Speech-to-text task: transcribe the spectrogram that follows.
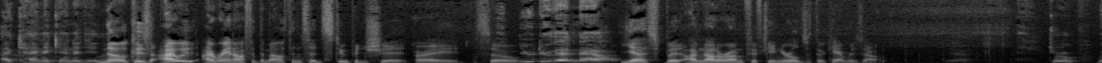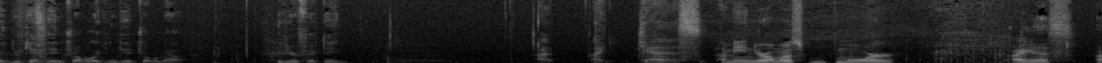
I kind of, kind of do. No, because I was I ran off at the mouth and said stupid shit. All right, so You do that now. yes, but I'm not around 15 year olds with their cameras out. Yeah, True, but you can't get in trouble like you can get in trouble now. If you're 15. I guess. I mean, you're almost more, I guess, uh,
